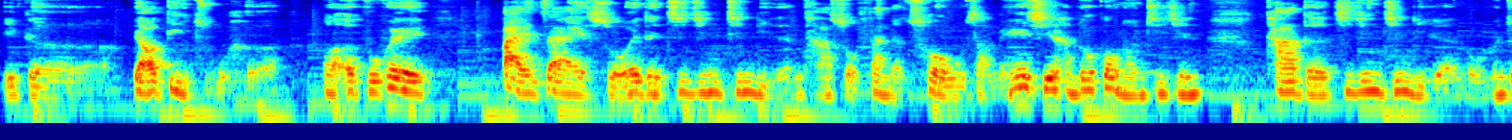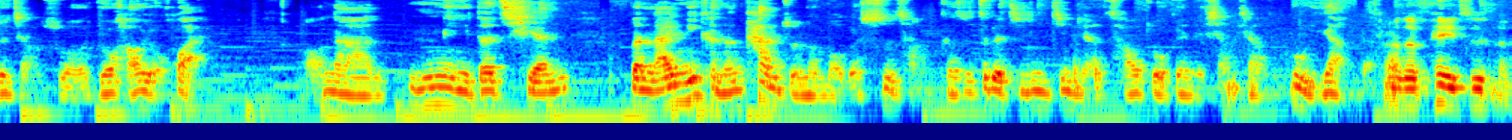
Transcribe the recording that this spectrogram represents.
一个标的组合，呃，而不会败在所谓的基金经理人他所犯的错误上面。因为其实很多共同基金，它的基金经理人，我们就讲说有好有坏。哦，那你的钱本来你可能看准了某个市场，可是这个基金经理的操作跟你的想象是不一样的。它的配置可能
